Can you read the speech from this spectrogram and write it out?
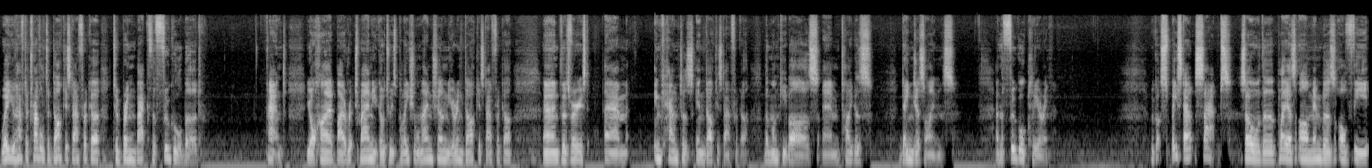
where you have to travel to darkest Africa to bring back the Fugle bird. And you're hired by a rich man, you go to his palatial mansion, you're in darkest Africa, and there's various um, encounters in darkest Africa. The monkey bars, um, tigers, danger signs, and the Fugle clearing. We've got spaced out SAPs, so the players are members of the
